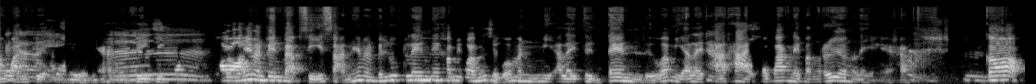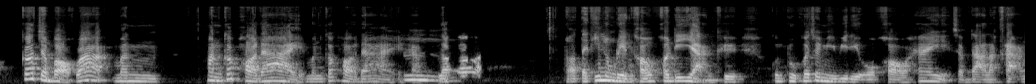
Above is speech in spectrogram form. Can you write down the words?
างวัลคืออะไรอย่างเงี้ยครับจริงๆพอให้มันเป็นแบบสีสันให้มันเป็นลูกเล่นให้เขามีความรู้สึกว่ามันมีอะไรตื่นเต้น หรือว่ามีอะไรท้าทายเขาบ้างในบางเรื่องอะไรอย่างเงี้ยครับ ก็ก็จะบอกว่ามันมันก็พอได้ มันก็พอได้ครับ แล้วก็แต่ที่โรงเรียนเขาเขาดีอย่างคือ คุณครูเขาจะมีวิดีโอคอลให้สัปดาห์ละครั้ง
